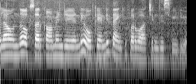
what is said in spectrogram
ఎలా ఉందో ఒకసారి కామెంట్ చేయండి. ఓకే అండి. Thank you for watching this video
